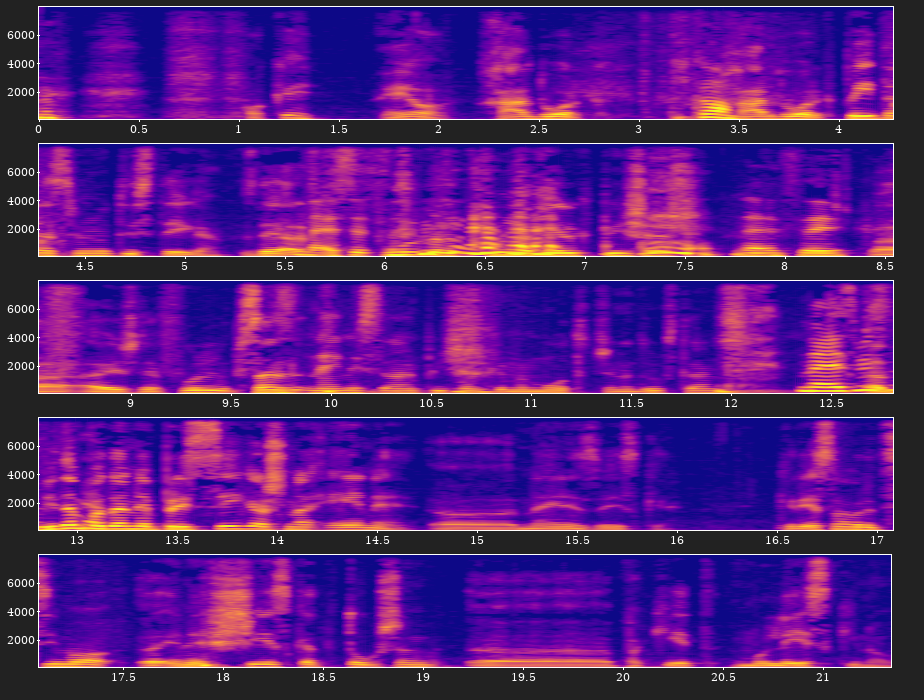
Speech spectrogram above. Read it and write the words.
Ok, evo, hard work. Tako. Hard work, 15 minut iz tega. Zdaj, ali Ne, se- ful, ful na velik pišeš, ne, sej. pa a veš, da ful, sam na eni strani pišem, ker me moti, če na drugi strani. Ne, jaz mislim, vidim pa, da ne prisegaš na ene, uh, na ene zvezke. Ker jaz imam recimo uh, ene šestkrat točen uh, paket moleskinov.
